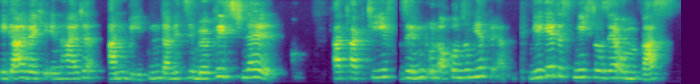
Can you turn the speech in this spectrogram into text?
egal welche Inhalte, anbieten, damit sie möglichst schnell attraktiv sind und auch konsumiert werden. Mir geht es nicht so sehr um was,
